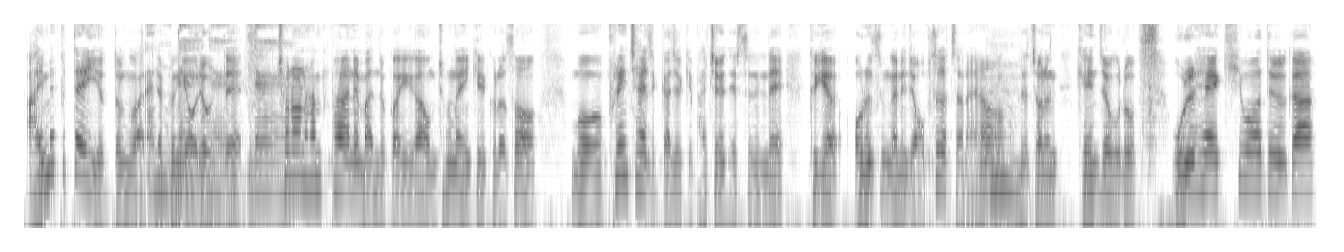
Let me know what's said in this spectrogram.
IMF 때였던 것 같아요. 음, 굉장히 네, 어려울 네, 때천 원 한 판의 만두 가게가 엄청난 인기를 끌어서 뭐 프랜차이즈까지 이렇게 발전이 됐었는데 그게 어느 순간에 이제 없어졌잖아요. 음. 그래서 저는 개인적으로 올해 키워드가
